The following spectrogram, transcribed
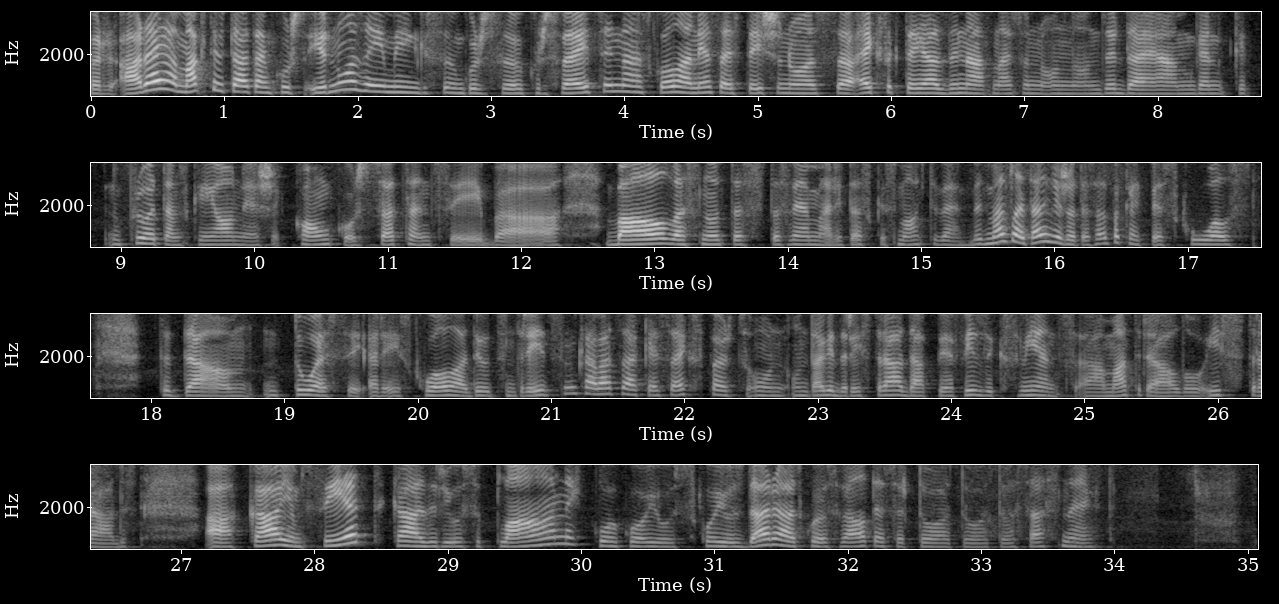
par ārējām aktivitātēm, kuras ir nozīmīgas un kuras, kuras veicina skolēnu iesaistīšanos eksaktajās zinātnēs. Un, un, un dzirdējām, gan, ka, nu, protams, ka jaunieši konkursu, sacensība, balvas, nu, tas, tas vienmēr ir tas, kas motivē. Bet mazliet atgriežoties atpakaļ pie skolas. Tad um, tu esi arī skolā 2030 kā vecākais eksperts, un, un tagad arī strādā pie fizikas viens uh, materiālu izstrādes. Uh, Kā jums iet, kādi ir jūsu plāni, ko, ko, jūs, ko jūs darāt, ko jūs vēlaties ar to, to, to sasniegt?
